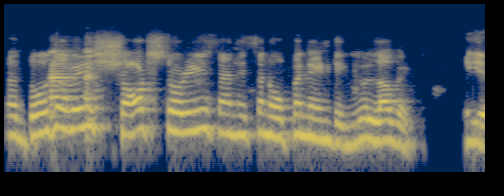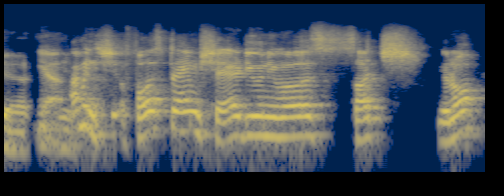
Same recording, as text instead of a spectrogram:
those are very short stories and it's an open ending. You love it. Yeah. yeah. I mean, first time shared universe, such, you know,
